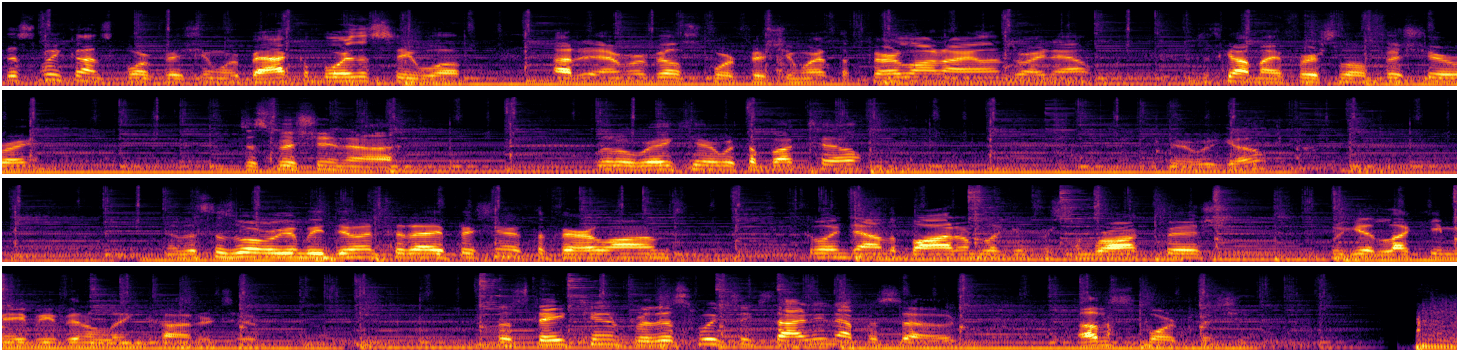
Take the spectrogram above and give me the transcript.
This week on Sport Fishing, we're back aboard the Seawolf out at Emeryville Sport Fishing. We're at the Farallon Islands right now. Just got my first little fish here, right? Just fishing a little rig here with the bucktail. Here we go. And this is what we're gonna be doing today, fishing at the Farallons, going down the bottom, looking for some rockfish. We get lucky, maybe even a lingcod or two. So stay tuned for this week's exciting episode of Sport Fishing.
